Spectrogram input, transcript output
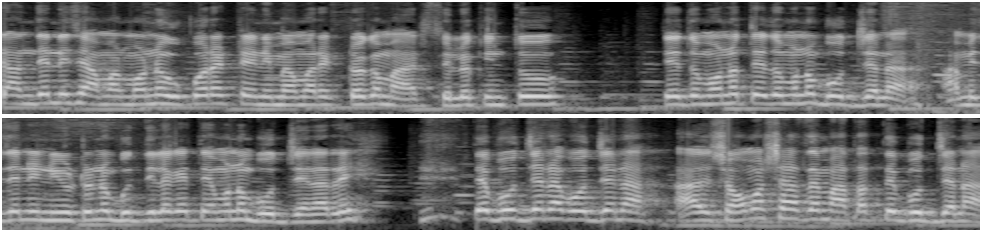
টান দিয়ে নিয়েছি, আমার মনে উপরে একটা এনিমে আমার একটু আগে মারছিল, কিন্তু তে তো মনে তে তো মনে বুঝছে না। আমি জানি নিউটনের বুদ্ধি লাগে, তে মনে বুঝছে না রে। তে বুঝছে না বুঝছে না। আর সমস্যা আছে মাথাতে বুঝছে না।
